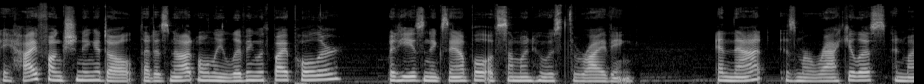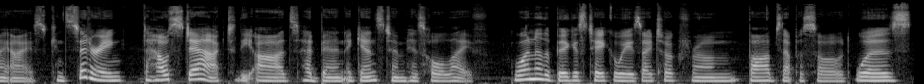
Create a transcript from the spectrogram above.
a high functioning adult that is not only living with bipolar, but he is an example of someone who is thriving. And that is miraculous in my eyes, considering how stacked the odds had been against him his whole life. One of the biggest takeaways I took from Bob's episode was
